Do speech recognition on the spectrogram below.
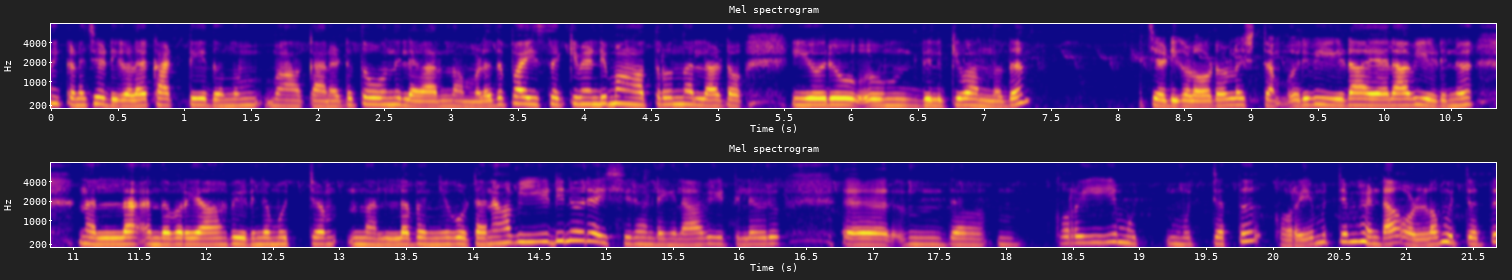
നിൽക്കുന്ന ചെടികളെ കട്ട് ചെയ്തൊന്നും ആക്കാനായിട്ട് തോന്നില്ല. കാരണം നമ്മളിത് പൈസയ്ക്ക് വേണ്ടി മാത്രമൊന്നുമല്ല കേട്ടോ ഈ ഒരു ഉം, ഇതിലേക്ക് വന്നത് ചെടികളോടുള്ള ഇഷ്ടം. ഒരു വീടായാൽ ആ വീടിന് നല്ല എന്താ പറയുക വീടിന്റെ മുറ്റം നല്ല ഭംഗി കൂട്ടാൻ ആ വീടിനൊരു ഐശ്വര്യം ഉണ്ടെങ്കിൽ ആ വീട്ടിലെ ഒരു എന്താ കുറേ മുറ്റത്ത് കുറേ മുറ്റം വേണ്ട ഉള്ള മുറ്റത്ത്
